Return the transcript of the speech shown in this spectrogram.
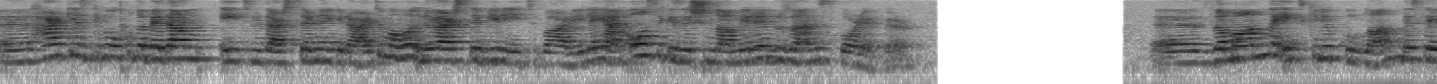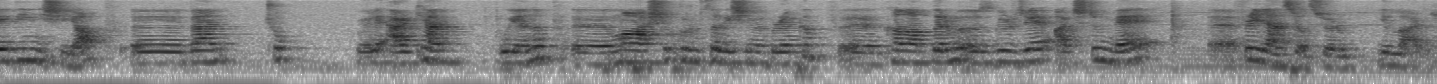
Ee, herkes gibi okulda beden eğitimi derslerine girerdim ama üniversite 1 itibariyle yani 18 yaşından beri düzenli spor yapıyorum. Ee, zamanını etkili kullan ve sevdiğin işi yap. Ee, ben çok böyle erken uyanıp e, maaşlı kurumsal işimi bırakıp e, kanatlarımı özgürce açtım ve e, freelance çalışıyorum yıllardır.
